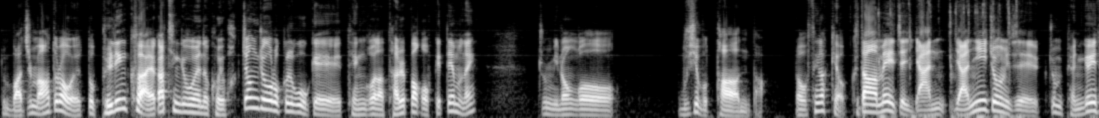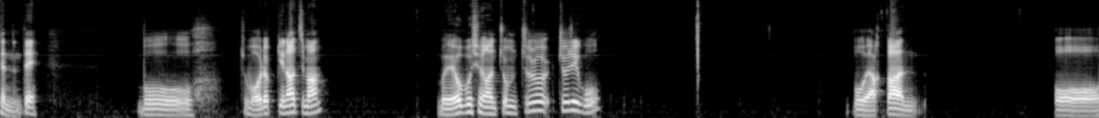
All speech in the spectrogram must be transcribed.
좀 맞을만 하더라고요. 또 블링크 R 같은 경우에는 거의 확정적으로 끌고 오게 된 거나 다를 바가 없기 때문에 좀 이런 거 무시 못 한다. 라고 생각해요. 그 다음에 이제 얀, 얀이 좀 이제 좀 변경이 됐는데, 뭐, 좀 어렵긴 하지만, 뭐 에어보 시간 좀 줄, 줄이고, 뭐 약간, 어,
